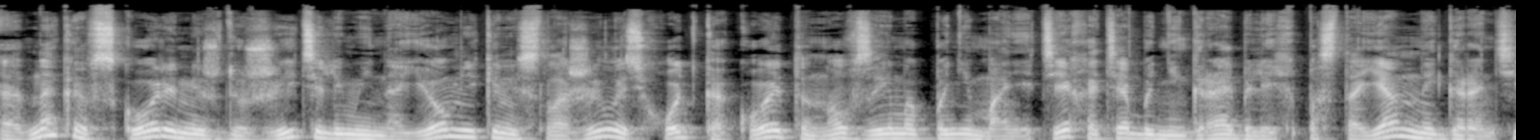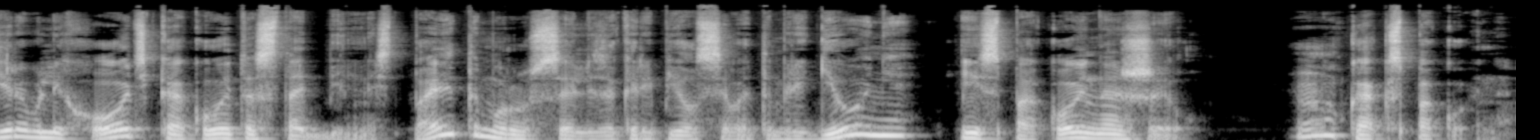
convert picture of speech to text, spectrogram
Однако вскоре между жителями и наемниками сложилось хоть какое-то, но взаимопонимание. Те хотя бы не грабили их постоянно и гарантировали хоть какую-то стабильность. Поэтому Руссель закрепился в этом регионе и спокойно жил. Ну как спокойно.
